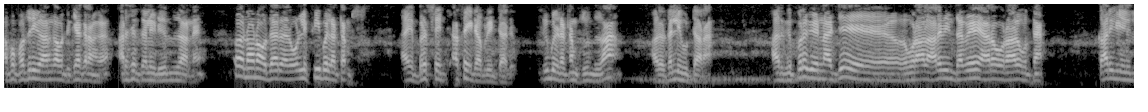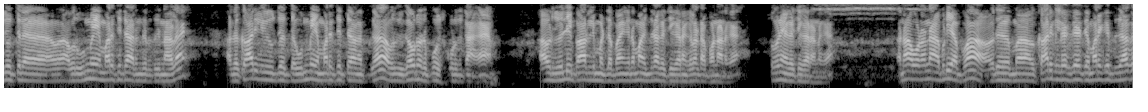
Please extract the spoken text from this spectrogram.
அப்போ பத்திரிகைக்காரங்க அவர்கிட்ட கேட்குறாங்க அரசியல் தலையீடு இருந்துதானே no no there only feeble attempts I brush aside அப்படின்ட்டாரு. ஃபீபிள் அட்டம்ஸ் இருந்து தான் அதை தள்ளி விட்டாரன் அதுக்கு பிறகு என்னாச்சு ஒரு ஆள் அரவிந்தாவே யாரோ ஒரு ஆள் ஒருத்தன். கார்கில் யுத்தத்தில் அவர் உண்மையை மறைச்சிட்டாருங்கிறதுனால அந்த கார்கில் யுத்தத்தை உண்மையை மறைச்சிட்டாங்கிறதுக்காக அவருக்கு கவர்னர் போஸ்ட் கொடுத்துட்டாங்க. அப்படின்னு சொல்லி பார்லிமெண்ட்டில் பயங்கரமாக இந்திரா கட்சிக்காரன் கலாட்டா பண்ணானுங்க. சோனியா கட்சிக்காரனுங்க. ஆனால் உடனே அப்படியாப்பா ஒரு ம கார்கில் ரகசியத்தை மறைக்கிறதுக்காக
